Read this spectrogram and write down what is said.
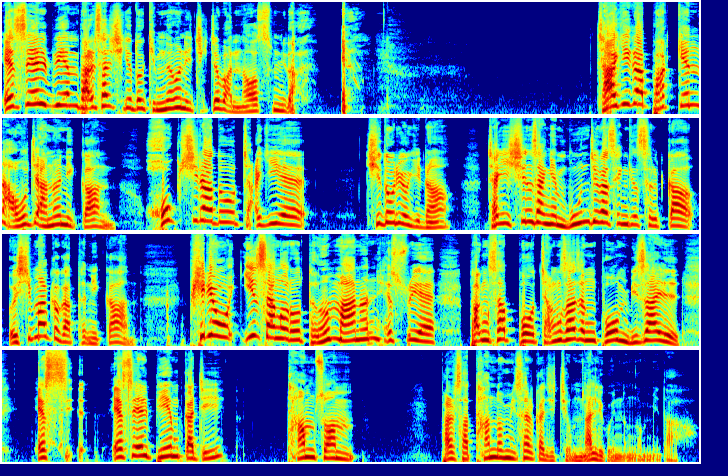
SLBM 발사식에도 김정은이 직접 안 나왔습니다. 자기가 밖에 나오지 않으니까 혹시라도 자기의 지도력이나 자기 신상에 문제가 생겼을까 의심할 것 같으니까 필요 이상으로 더 많은 횟수의 방사포, 장사정포, 미사일, SLBM까지 탐수함 발사 탄도미사일까지 지금 날리고 있는 겁니다.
